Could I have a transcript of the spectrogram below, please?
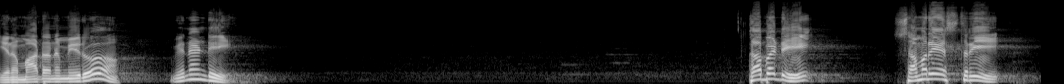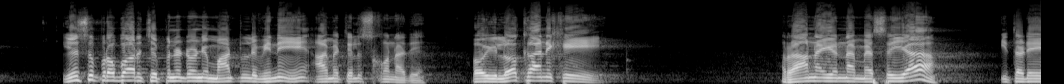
ఈయన మాటను మీరు వినండి. కాబట్టి సమరయ స్త్రీ యేసు ప్రభువారు చెప్పినటువంటి మాటలు విని ఆమె తెలుసుకున్నది. ఓ ఈ లోకానికి రానయ్యున్న మెస్సయ్య ఇతడే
